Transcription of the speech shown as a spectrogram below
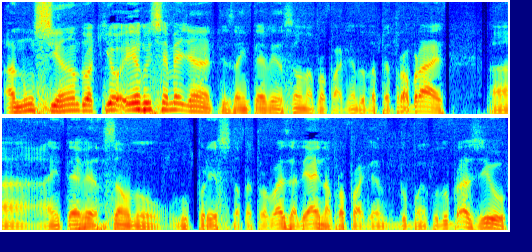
anunciando aqui erros semelhantes, a intervenção na propaganda da Petrobras, a, a intervenção no, no, preço da Petrobras, aliás, na propaganda do Banco do Brasil,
